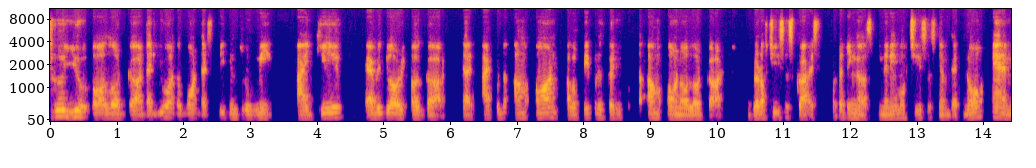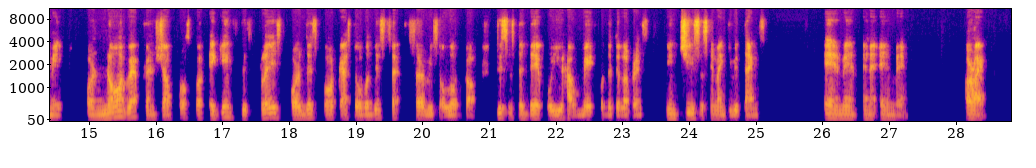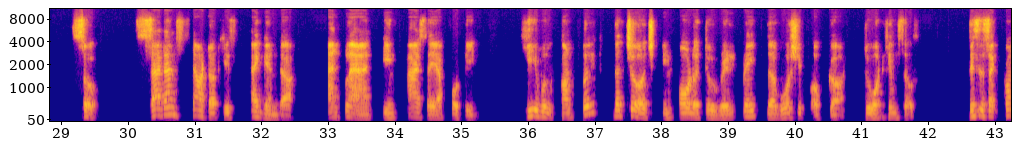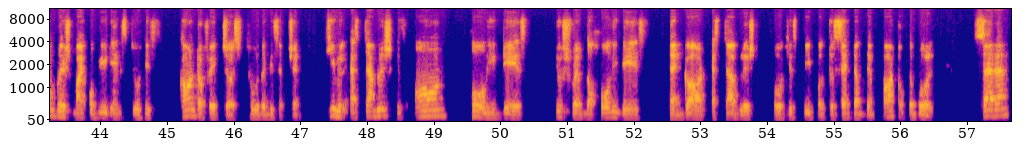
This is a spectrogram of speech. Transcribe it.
through you, oh Lord God, that you are the one that's speaking through me. I give every glory, oh God, that I put the armor on, our people is to the on, oh Lord God. The blood of Jesus Christ protecting us in the name of Jesus' name, that no enemy or no weapon shall prosper against this place or this podcast over this service, oh Lord God. This is the day for you have made for the deliverance. In Jesus' name, I give you thanks. Amen and amen. All right. So Satan started his agenda and plan in Isaiah 14. He will conflict the church in order to reiterate the worship of God toward himself this is accomplished by obedience to his counterfeit church through the deception. He will establish his own holy days to shred the holy days that God established for his people to set up them part of the world. Satan,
